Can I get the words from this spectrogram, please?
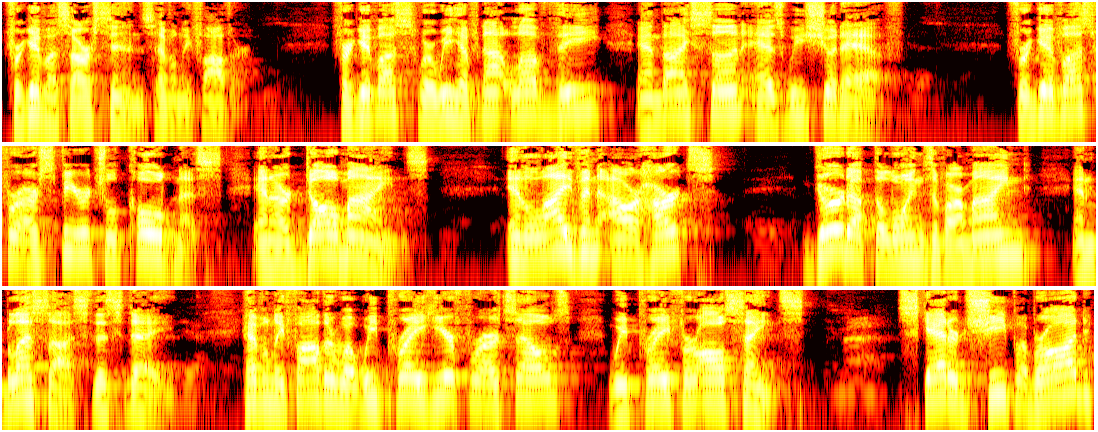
Forgive us our sins, Heavenly Father. Forgive us where we have not loved Thee and Thy Son as we should have. Forgive us for our spiritual coldness and our dull minds. Enliven our hearts. Gird up the loins of our mind and bless us this day. Heavenly Father, what we pray here for ourselves, we pray for all saints, scattered sheep abroad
